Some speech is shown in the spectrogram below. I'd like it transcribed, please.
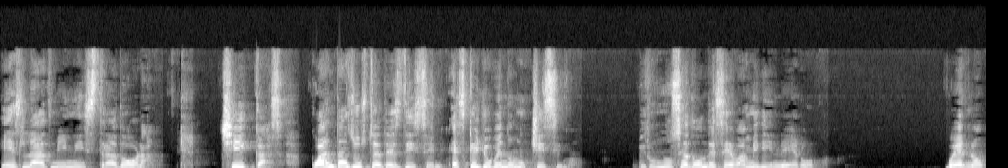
es la administradora. Chicas, ¿cuántas de ustedes dicen, es que yo vendo muchísimo, pero no sé a dónde se va mi dinero? Bueno,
